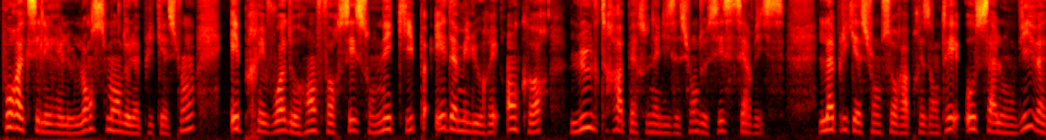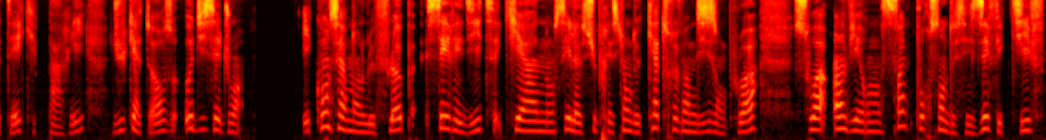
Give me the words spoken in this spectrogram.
pour accélérer le lancement de l'application et prévoit de renforcer son équipe et d'améliorer encore l'ultra personnalisation de ses services. L'application sera présentée au salon Vivatech Paris du 14 au 17 juin. Et concernant le flop, c'est Reddit qui a annoncé la suppression de 90 emplois, soit environ 5% de ses effectifs,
